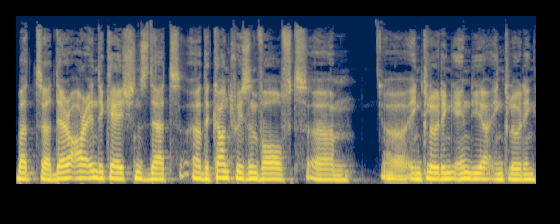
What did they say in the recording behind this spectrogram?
but uh, there are indications that uh, the countries involved, um, uh, including India, including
